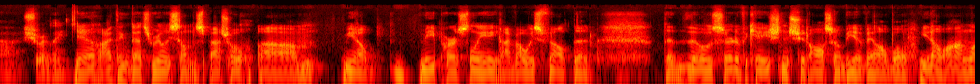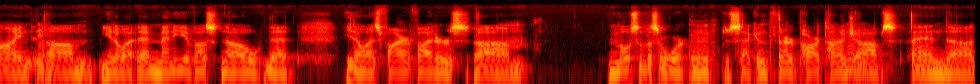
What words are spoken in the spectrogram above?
uh, shortly. Yeah, I think that's really something special. Um, you know, me personally, I've always felt that that those certifications should also be available, you know, online. Um, you know, and many of us know that, you know, as firefighters, um, most of us are working second, third part-time jobs, and uh,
